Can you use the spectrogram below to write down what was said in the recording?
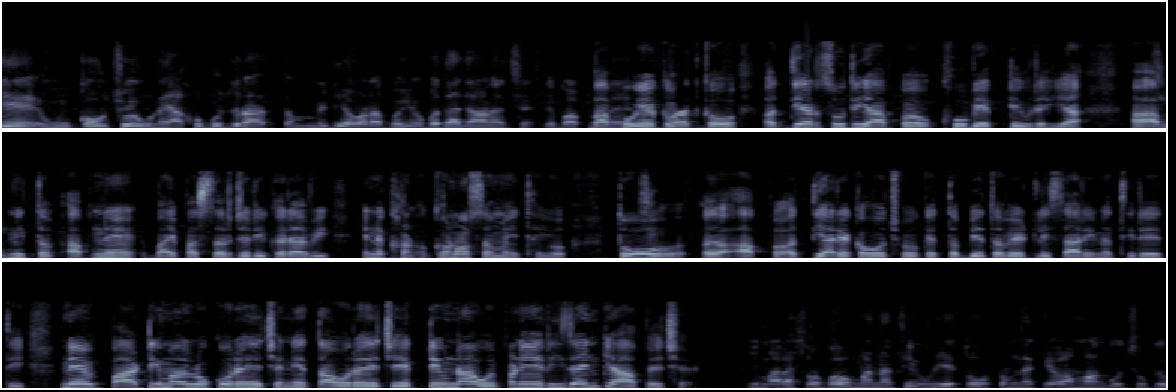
એ હું કહું છું એવું નહીં આખું ગુજરાત મીડિયા વાળા ભાઈઓ બધા જાણે છે કે બાપુ બાપુ એક વાત કહો. અત્યાર સુધી આપ ખૂબ એક્ટિવ રહ્યા. આપની આપને બાયપાસ સર્જરી કરાવી. એને ઘણો સમય થયો. તો આપ અત્યારે કહો છો કે તબિયત હવે એટલી સારી નથી રહેતી. ને પાર્ટીમાં લોકો રહે છે નેતાઓ રહે છે એક્ટિવ ના હોય પણ એ રિઝાઇન ક્યાં આપે છે? એ મારા સ્વભાવમાં નથી. એ તો હું તમને કહેવા માંગુ છું કે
